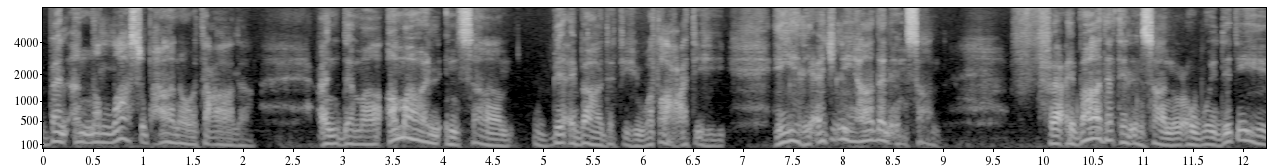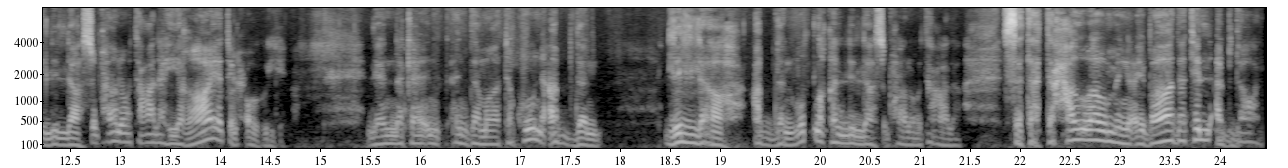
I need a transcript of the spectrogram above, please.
بل أن الله سبحانه وتعالى عندما أمر الإنسان بعبادته وطاعته هي لأجل هذا الإنسان. فعبادة الإنسان وعبودته لله سبحانه وتعالى هي غاية الحرية. لأنك عندما تكون عبدا لله عبدا مطلقا لله سبحانه وتعالى ستتحرر من عبادة الأبدان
